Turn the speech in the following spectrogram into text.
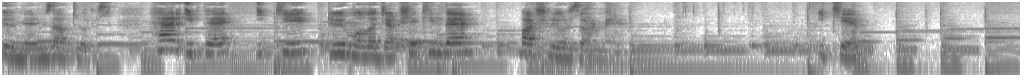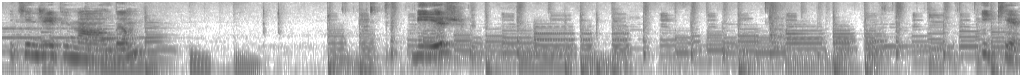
Düğümlerimizi atıyoruz. Her ipe 2 düğüm olacak şekilde başlıyoruz örmeye. 2 İkinci ipimi aldım. 1 2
